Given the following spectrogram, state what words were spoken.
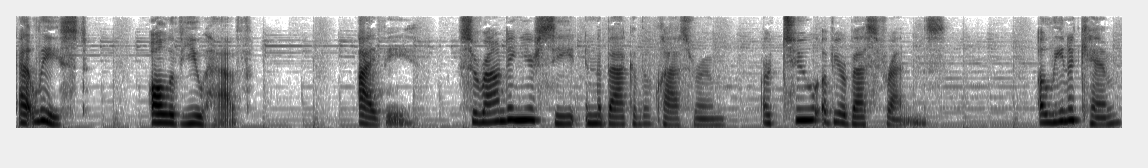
At least, all of you have. Ivy, surrounding your seat in the back of the classroom are two of your best friends. Alina Kim,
